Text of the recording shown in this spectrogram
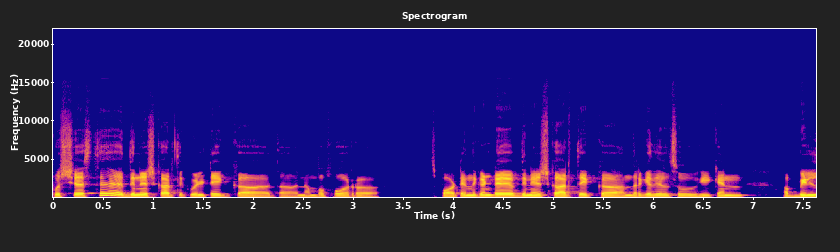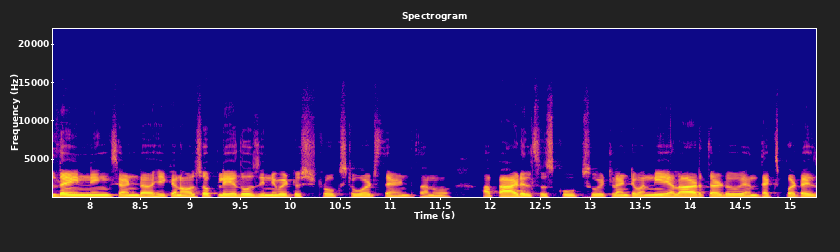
పుష్ చేస్తే Dinesh Karthik will take the number four spot ఎందుకంటే దినేష్ కార్తిక్ uh, అందరికీ తెలుసు he can build the innings and he can also play those innovative strokes towards the end తను ఆ ప్యాడిల్స్ స్కూప్స్ ఇట్లాంటివన్నీ ఎలా ఆడతాడు ఎంత ఎక్స్పర్టైజ్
